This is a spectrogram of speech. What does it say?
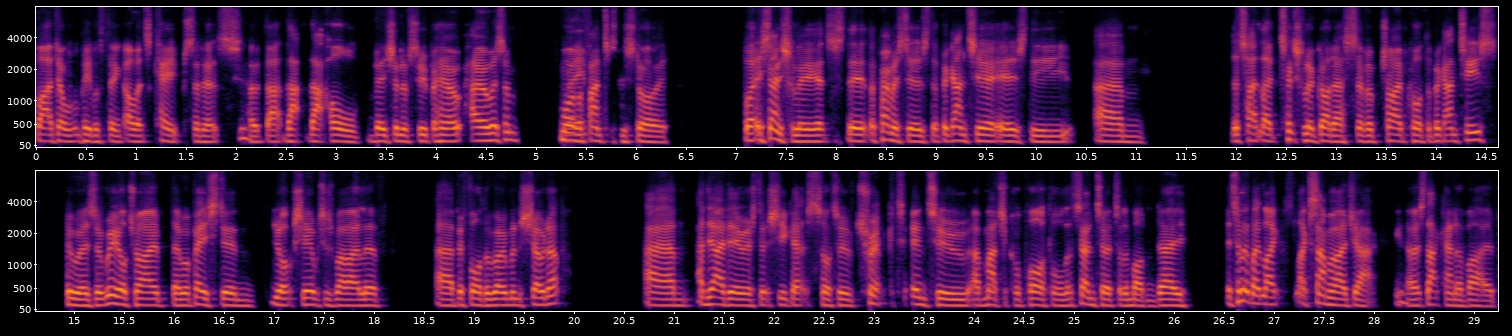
but i don't want people to think oh it's capes and it's you know that that that whole vision of superhero heroism. It's more right. of a fantasy story. But essentially, it's the the premise is that Brigantia is the um, the t- like, titular goddess of a tribe called the Brigantes, who is a real tribe. They were based in Yorkshire, which is where I live, uh, before the Romans showed up. Um, and the idea is that she gets sort of tricked into a magical portal that sends her to the modern day. It's a little bit like like Samurai Jack, you know, it's that kind of vibe.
